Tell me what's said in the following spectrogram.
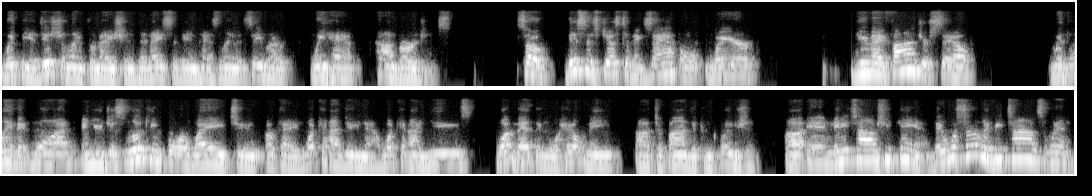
with the additional information that A sub n has limit zero, we have convergence. So this is just an example where you may find yourself with limit one and you're just looking for a way to, okay, what can I do now? What can I use? What method will help me uh, to find the conclusion? Uh, and many times you can. There will certainly be times when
